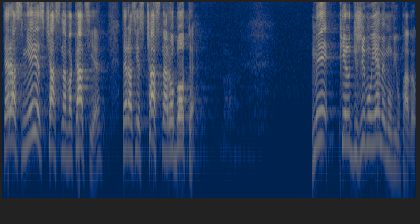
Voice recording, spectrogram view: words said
Teraz nie jest czas na wakacje, teraz jest czas na robotę. My pielgrzymujemy, mówił Paweł.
